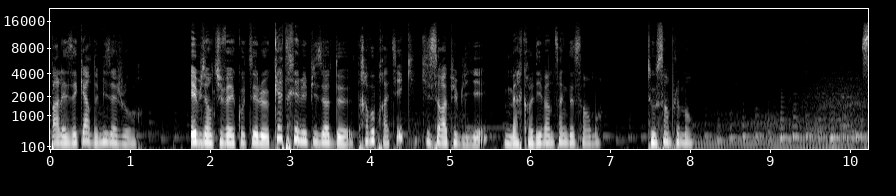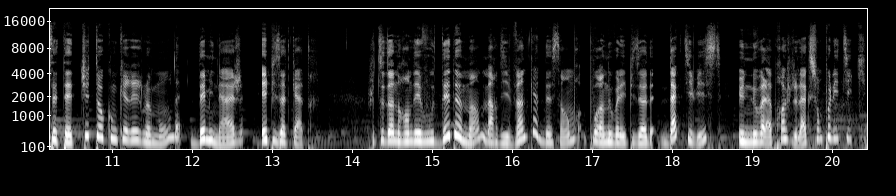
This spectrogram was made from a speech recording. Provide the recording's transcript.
par les écarts de mise à jour? Eh bien, tu vas écouter le quatrième épisode de Travaux pratiques qui sera publié mercredi 25 décembre. Tout simplement. C'était Tuto Conquérir le Monde, Déminage, épisode 4. Je te donne rendez-vous dès demain, mardi 24 décembre, pour un nouvel épisode d'Activiste, une nouvelle approche de l'action politique.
